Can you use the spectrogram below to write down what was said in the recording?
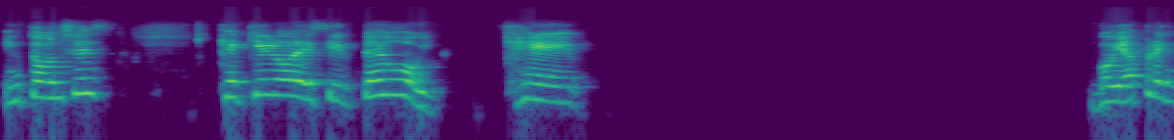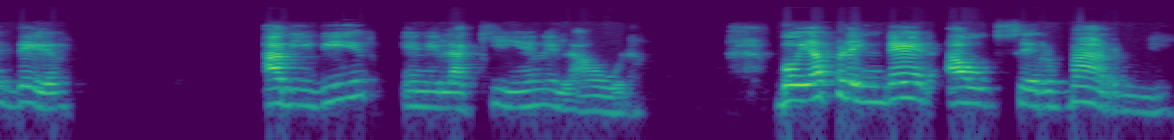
Entonces, ¿qué quiero decirte hoy? Que voy a aprender a vivir en el aquí y en el ahora. Voy a aprender a observarme.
